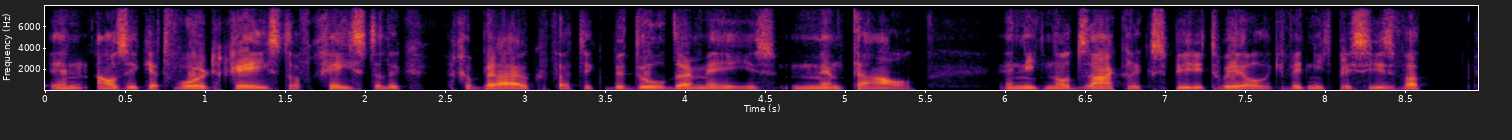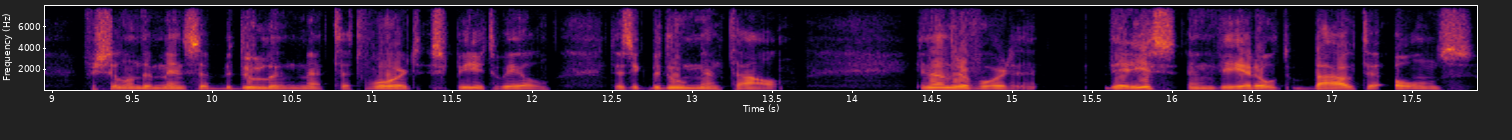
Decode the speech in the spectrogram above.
En als ik het woord geest of geestelijk gebruik, wat ik bedoel daarmee is mentaal en niet noodzakelijk spiritueel. Ik weet niet precies wat verschillende mensen bedoelen met het woord spiritueel. Dus ik bedoel mentaal. In andere woorden, er is een wereld buiten ons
